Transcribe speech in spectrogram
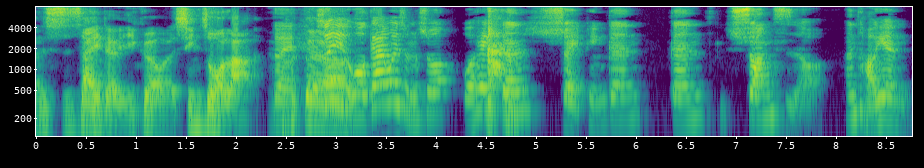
很实在的一个星座啦。对，对啊所以我刚刚为什么说我会跟水瓶跟跟双子哦，很讨厌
